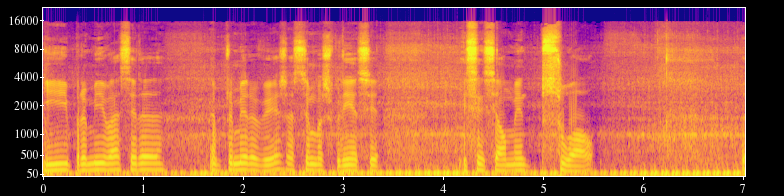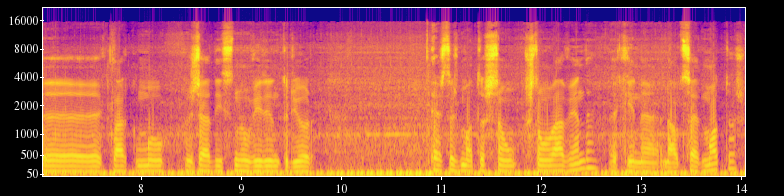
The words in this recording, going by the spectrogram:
E para mim vai ser a, a primeira vez, vai ser uma experiência essencialmente pessoal. Uh, claro, como já disse num vídeo anterior, estas motos são, estão à venda aqui na, na Outside Motors.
